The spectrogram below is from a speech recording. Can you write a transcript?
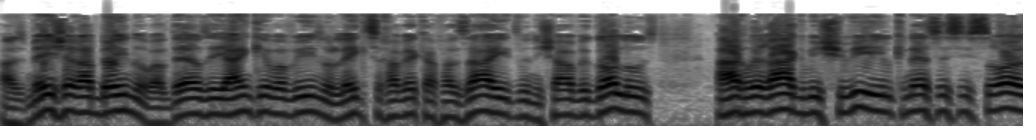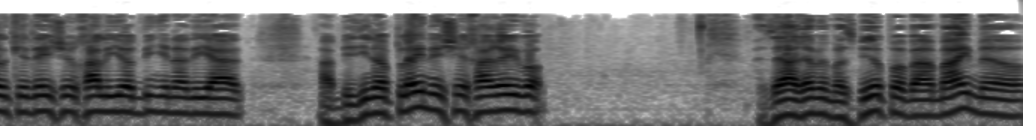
אז מישר רבינו, ועל דרך זה יינקב אבינו, לג צחווה כף הזית, והוא נשאר בגולוס, אך ורק בשביל כנסת ישראל, כדי שיוכל להיות בניין הדיד. הבדין הפלייני שיחרבו. וזה הרב מסביר פה במיימר,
